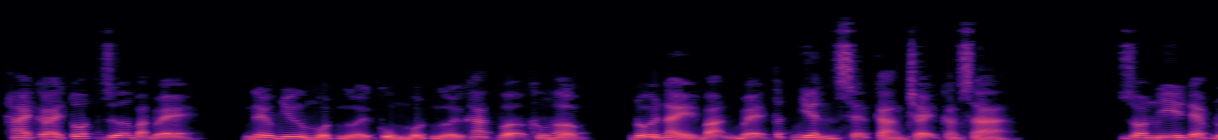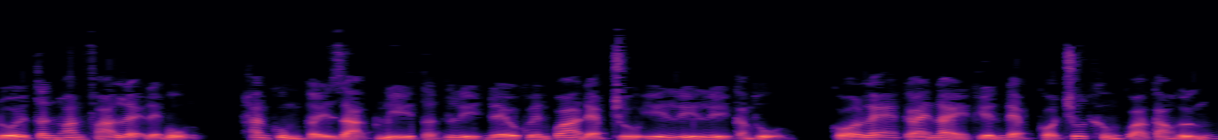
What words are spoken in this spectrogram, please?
hai cái tốt giữa bạn bè, nếu như một người cùng một người khác vợ không hợp, đôi này bạn bè tất nhiên sẽ càng chạy càng xa. Johnny đẹp đối tân hoan phá lệ đệ bụng, hắn cùng tẩy Dạc Nghị tất lý đều quên qua đẹp chú ý lì lì cảm thụ, có lẽ cái này khiến đẹp có chút không quá cao hứng.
